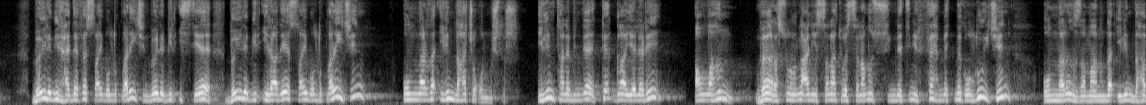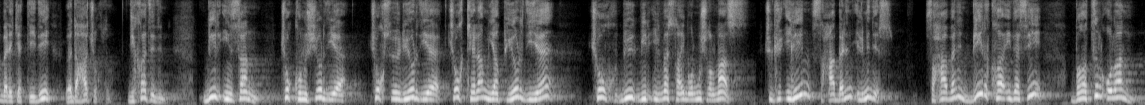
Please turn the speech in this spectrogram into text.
Böyle bir hedefe sahip oldukları için, böyle bir isteğe, böyle bir iradeye sahip oldukları için onlarda ilim daha çok olmuştur. İlim talebinde tek gayeleri Allah'ın ve Resulullah Aleyhisselatü Vesselam'ın sünnetini fehmetmek olduğu için onların zamanında ilim daha bereketliydi ve daha çoktu. Dikkat edin. Bir insan çok konuşuyor diye, çok söylüyor diye, çok kelam yapıyor diye çok büyük bir ilme sahip olmuş olmaz. Çünkü ilim sahabenin ilmidir. Sahabenin bir kaidesi batıl olan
